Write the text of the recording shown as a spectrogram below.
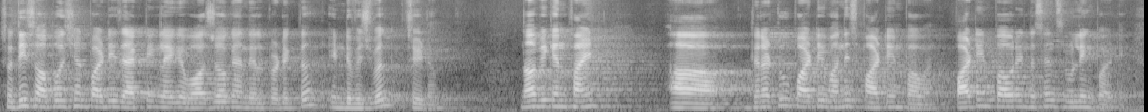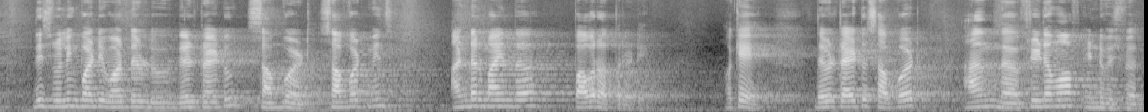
So, this opposition party is acting like a watchdog and they will protect the individual freedom. Now, we can find uh, there are two party one is party in power party in power in the sense ruling party this ruling party what they will do they will try to subvert. Subvert means undermine the power authority. Okay? They will try to subvert and the freedom of individual.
